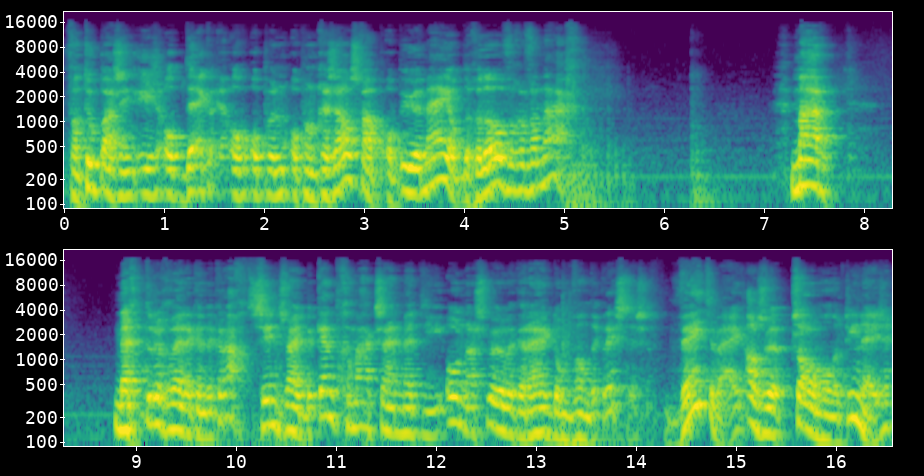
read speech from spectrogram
van toepassing is op, de, op, op, een, op een gezelschap, op u en mij, op de gelovigen vandaag. Maar met terugwerkende kracht, sinds wij bekendgemaakt zijn met die onnaspeurlijke rijkdom van de Christus, weten wij, als we Psalm 110 lezen,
